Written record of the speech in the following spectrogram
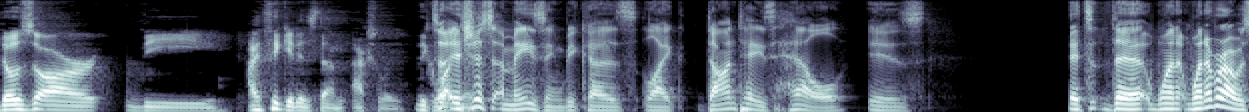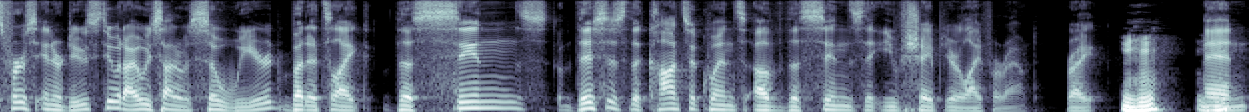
Those are the. I think it is them actually. The So it's just amazing because like Dante's hell is it's the when whenever I was first introduced to it, I always thought it was so weird, but it's like the sins this is the consequence of the sins that you've shaped your life around, right? Mhm. Mhm. And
